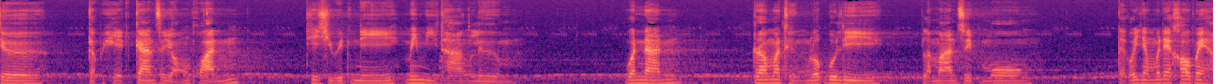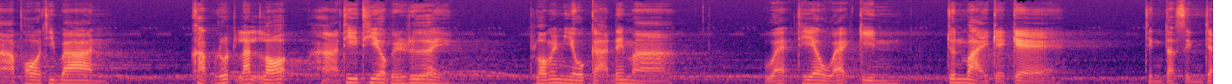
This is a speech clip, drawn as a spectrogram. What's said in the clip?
เจอกับเหตุการณ์สยองขวัญ ที่ชีวิตนี้ไม่มีทางลืม วันนั้นเรามาถึงลบบุรีประมาณ 10 โมง แต่ก็ยังไม่ได้เข้าไปหาพ่อที่บ้าน ขับรถลัดเลาะหาที่เที่ยวไปเรื่อย เพราะไม่มีโอกาสได้มา แวะเที่ยวแวะกิน จนบ่ายแก่ๆ จึงตัดสินใจ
